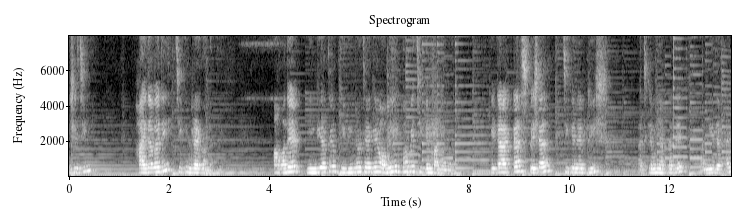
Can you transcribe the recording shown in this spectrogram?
এসেছি হায়দ্রাবাদি চিকেন ড্রাই বানাতে আমাদের ইন্ডিয়াতে বিভিন্ন জায়গায় অনেকভাবে চিকেন বানানো হয়। এটা একটা স্পেশাল চিকেনের ডিশ আজকে আমি আপনাদের বানিয়ে দেখাই।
